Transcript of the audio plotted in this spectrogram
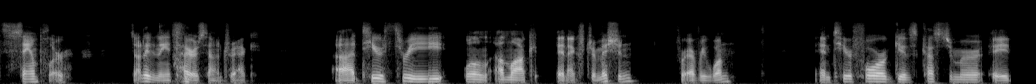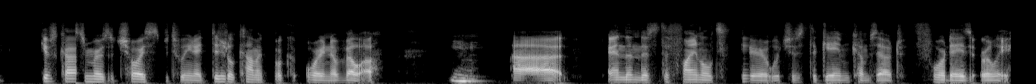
sampler. It's not even the entire soundtrack. Uh, tier three will unlock an extra mission for everyone, and Tier four gives customer a gives customers a choice between a digital comic book or a novella. Mm. Uh, and then there's the final tier, which is the game comes out four days early.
